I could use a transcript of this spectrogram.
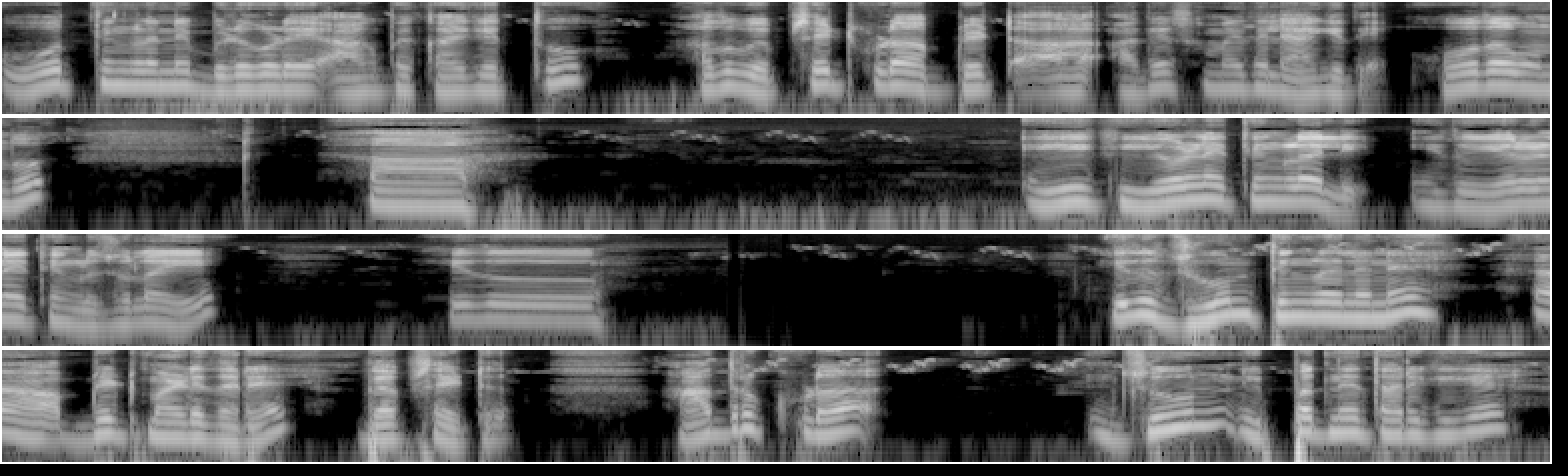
ಹೋದ ತಿಂಗಳನ್ನೇ ಬಿಡುಗಡೆ ಆಗಬೇಕಾಗಿತ್ತು. ಅದು ವೆಬ್ಸೈಟ್ ಕೂಡ ಅಪ್ಡೇಟ್ ಅದೇ ಸಮಯದಲ್ಲಿ ಆಗಿದೆ. ಹೋದ ಒಂದು ಈಗ ಏಳನೇ ತಿಂಗಳಲ್ಲಿ, ಇದು ಏಳನೇ ತಿಂಗಳು, ಜುಲೈ, ಇದು ಇದು ಜೂನ್ ತಿಂಗಳಲ್ಲೇ ಅಪ್ಡೇಟ್ ಮಾಡಿದ್ದಾರೆ ವೆಬ್ಸೈಟ್ ಆದರೂ ಕೂಡ ಜೂನ್ ಇಪ್ಪತ್ತನೇ ತಾರೀಕಿಗೆ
